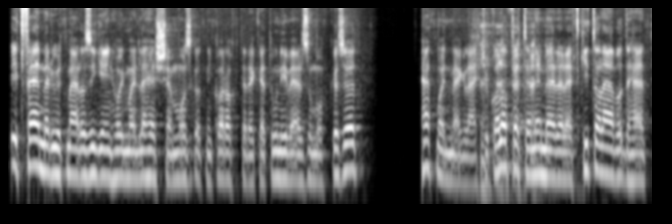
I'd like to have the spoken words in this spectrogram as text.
Itt felmerült már az igény, hogy majd lehessen mozgatni karaktereket univerzumok között, Hát majd meglátjuk. Alapvetően nem erre lett kitalálva, de hát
